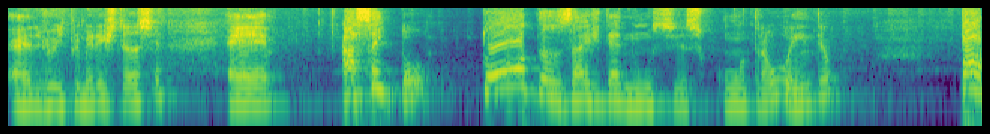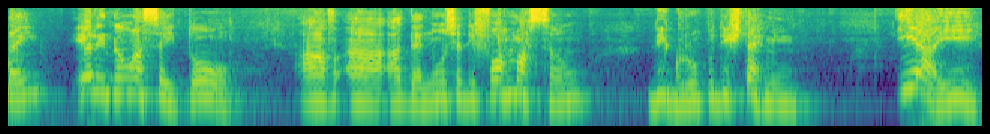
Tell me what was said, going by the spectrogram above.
é, juiz de primeira instância, é, aceitou todas as denúncias contra o Wendel, porém, ele não aceitou a, a, a denúncia de formação de grupo de extermínio. E aí,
